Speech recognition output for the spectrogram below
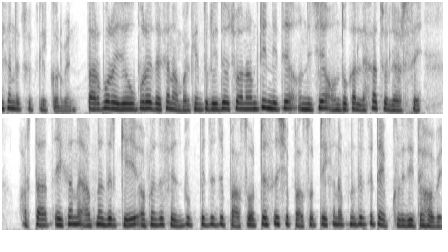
এখানে একটা ক্লিক করবেন। তারপরে যে উপরে দেখেন আবার কিন্তু হৃদয় ছোঁয়া নামটি নিচে নিচে অন্ধকার লেখা চলে আসছে। অর্থাৎ এখানে আপনাদেরকে আপনাদের ফেসবুক পেজে যে পাসওয়ার্ডটা আছে, সেই পাসওয়ার্ডটি এখানে আপনাদেরকে টাইপ করে দিতে হবে।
